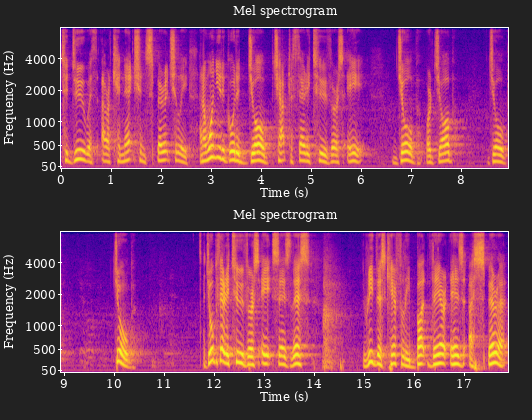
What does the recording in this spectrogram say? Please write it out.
to do with our connection spiritually. And I want you to go to Job chapter 32, verse 8. Job or Job? Job. Job. Job 32, verse 8 says this. Read this carefully. But there is a spirit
